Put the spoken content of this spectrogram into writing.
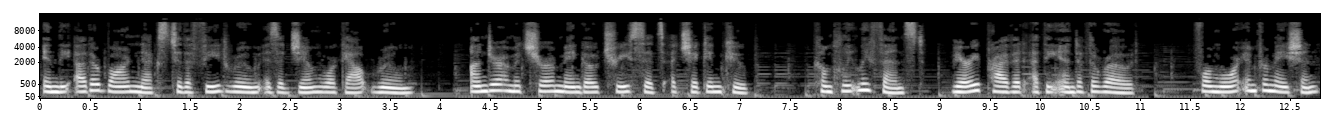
In the other barn next to the feed room is a gym workout room. Under a mature mango tree sits a chicken coop. Completely fenced, very private at the end of the road. For more information,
